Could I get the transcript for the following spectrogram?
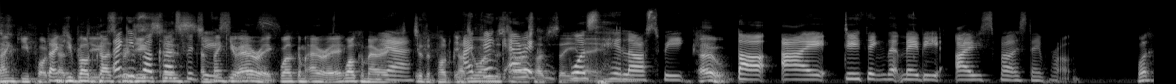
Thank you, podcast Thank you, podcast producers. Thank you, podcast producers. And thank you. Eric. Welcome, Eric. Welcome, Eric, Yeah. to the podcast. I think to tell us Eric to say was name? here last week, Oh, but I do think that maybe I spelled his name wrong. what?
